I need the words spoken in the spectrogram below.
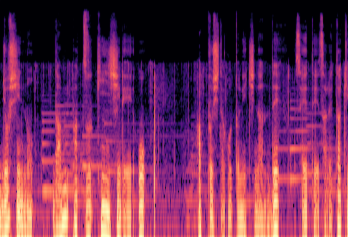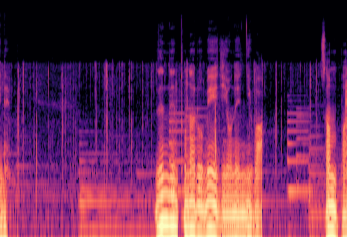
女子の断髪禁止令を発布したことにちなんで制定された記念。前年となる明治4年には、散髪、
